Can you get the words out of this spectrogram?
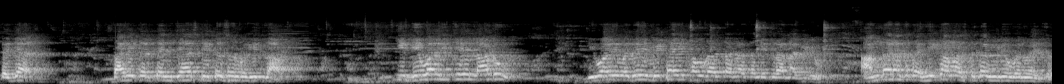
त्याच्यात कार्यकर्त्यांच्या स्टेटसवर बघितला. की दिवाळीचे लाडू दिवाळीमध्ये मिठाई खाऊ घालतानाचा मित्रांना व्हिडिओ आमदाराचं का हे काम असतं का व्हिडिओ बनवायचं?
